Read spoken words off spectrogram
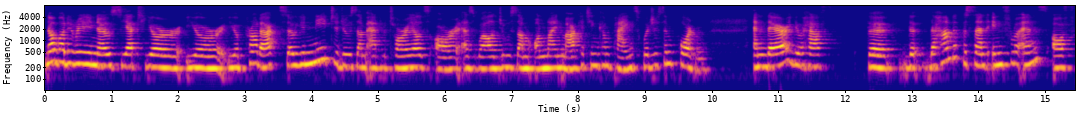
nobody really knows yet your your your product so you need to do some advertorials or as well do some online marketing campaigns which is important. And there you have the the, the 100% influence of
